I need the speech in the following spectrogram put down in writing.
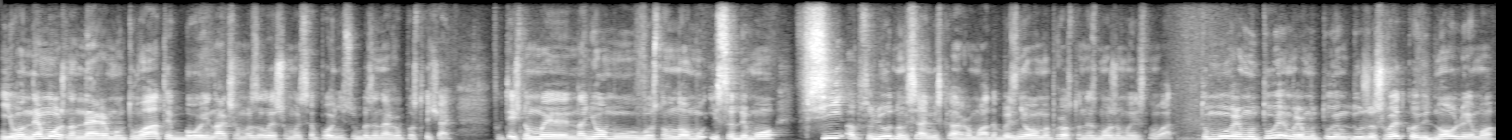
Його не можна не ремонтувати, бо інакше ми залишимося повністю без енергопостачань. Фактично, ми на ньому в основному і сидимо всі, абсолютно вся міська громада. Без нього ми просто не зможемо існувати. Тому ремонтуємо, ремонтуємо дуже швидко, відновлюємо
